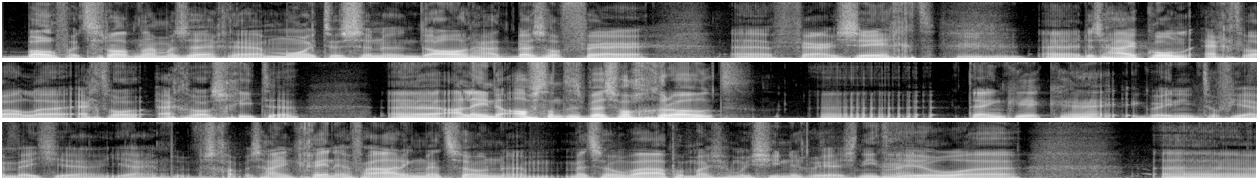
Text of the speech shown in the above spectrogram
boven het strand, laat maar zeggen. Mooi tussen een dal. En hij had best wel ver, eh, ver zicht. Mhm. Eh, dus hij kon echt wel, echt wel, echt wel schieten. Alleen de afstand is best wel groot, eh, denk ik. Hè? Ik weet niet of jij een beetje... Jij hebt waarsch- waarschijnlijk geen ervaring met zo'n eh, met zo'n wapen, maar zo'n machinegeweer is niet Nee. heel eh, eh,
